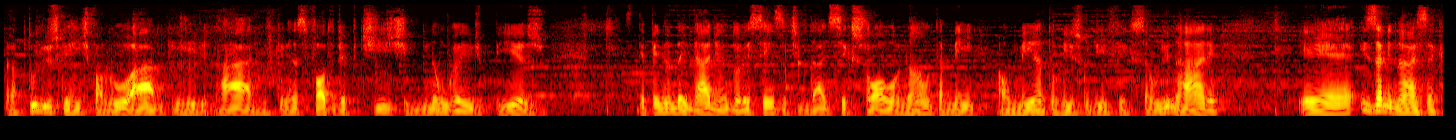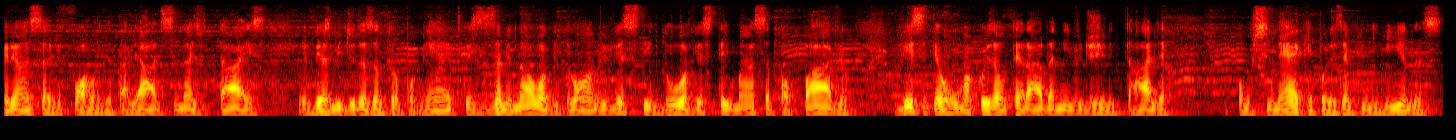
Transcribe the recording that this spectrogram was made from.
para tudo isso que a gente falou, hábitos urinários, crianças, falta de apetite, não ganho de peso, dependendo da idade, em adolescência, atividade sexual ou não, também aumenta o risco de infecção urinária. É, examinar essa criança de forma detalhada, sinais vitais, é, ver as medidas antropométricas, examinar o abdômen, ver se tem dor, ver se tem massa palpável, ver se tem alguma coisa alterada a nível de genitália, como sinéquia, por exemplo, em meninas.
